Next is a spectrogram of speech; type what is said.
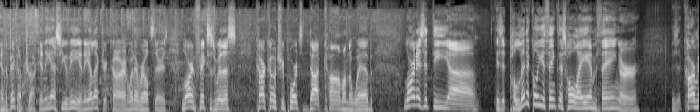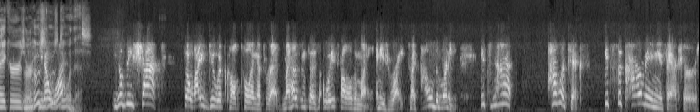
and the pickup truck and the SUV and the electric car and whatever else there is. Lauren Fix is with us, carcoachreports.com on the web. Lauren, is it the uh, is it political? You think this whole AM thing, or is it car makers, or who's, You know who's what? doing this? You'll be shocked. So I do what's called pulling a thread. My husband says always follow the money, and he's right. So I followed the money. It's not politics. It's the car manufacturers.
